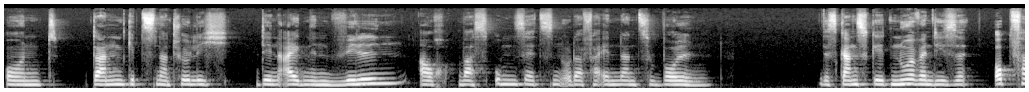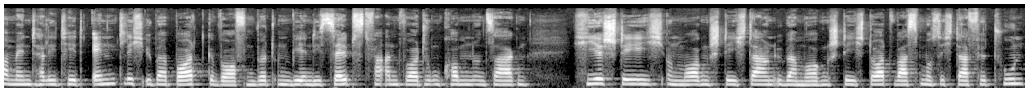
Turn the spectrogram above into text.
Und dann gibt es natürlich den eigenen Willen, auch was umsetzen oder verändern zu wollen. Das Ganze geht nur, wenn diese Opfermentalität endlich über Bord geworfen wird und wir in die Selbstverantwortung kommen und sagen, hier stehe ich und morgen stehe ich da und übermorgen stehe ich dort, was muss ich dafür tun?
